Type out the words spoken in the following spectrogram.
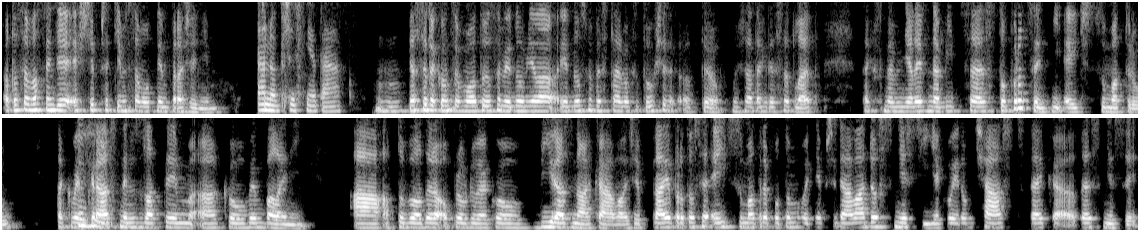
A to se vlastně děje ještě před tím samotným pražením. Ano, přesně tak. Mm-hmm. Já se dokonce pamatuju, že jsem jednou měla, jednou jsme ve Starbucksu, to už je, tyjo, možná tak 10 let, tak jsme měli v nabídce 100% age Sumatru, takovým mm-hmm. krásným zlatým a kovovým balení. A, a to byla teda opravdu jako výrazná káva, že právě proto se Age Sumatra potom hodně přidává do směsí, jako jenom část té, té směsi.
